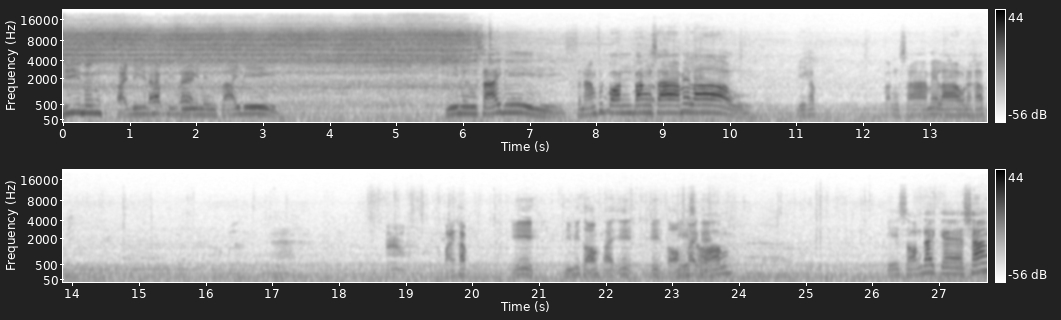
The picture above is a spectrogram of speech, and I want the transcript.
B1 สาย B นะครับ ทีมแรก B หนึ่งสาย B B หนึ่งสาย B สนามฟุตบอลบางซาแม่ลาวนี่ครับบางซาแม่ลาวนะครับอ่าอ้าวต่อไปครับ A ทีมที่2สาย A A 2 A ได้สแก่ อง A สองได้แก่ช้าง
